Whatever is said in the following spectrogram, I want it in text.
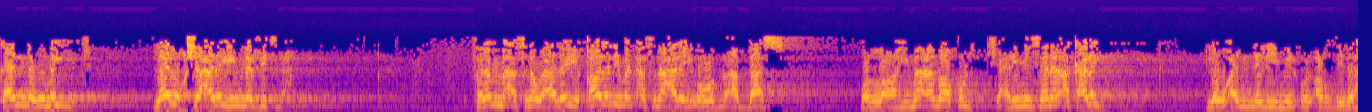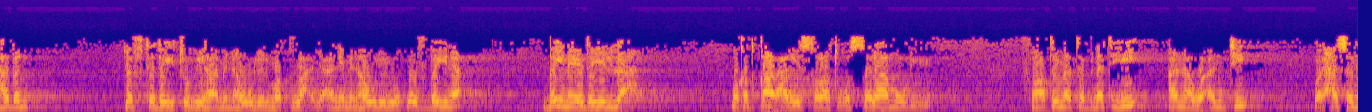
كأنه ميت. لا يخشى عليه من الفتنة. فلما أثنوا عليه قال لمن أثنى عليه؟ وهو ابن عباس. والله مع ما قلت. يعني من ثناءك علي لو أن لي ملء الأرض ذهبا لافتديت بها من هول المطلع يعني من هول الوقوف بين بين يدي الله. وقد قال عليه الصلاة والسلام لفاطمة ابنته أنا وأنت والحسن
